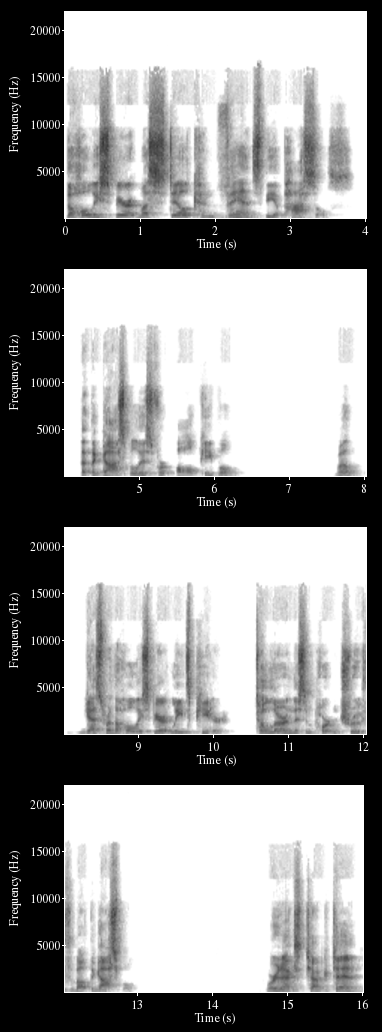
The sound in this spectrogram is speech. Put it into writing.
the Holy Spirit must still convince the apostles that the gospel is for all people. Well, Guess where the Holy Spirit leads Peter to learn this important truth about the gospel? We're in Acts chapter 10.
